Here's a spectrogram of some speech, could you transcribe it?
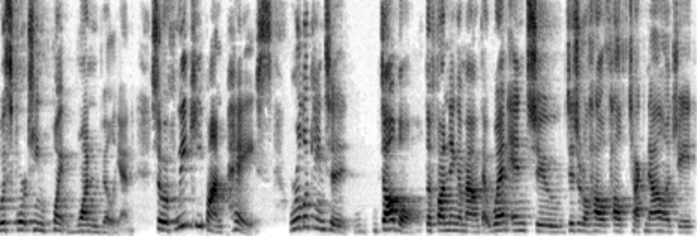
was 14.1 billion. So if we keep on pace, we're looking to double the funding amount that went into digital health health technology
